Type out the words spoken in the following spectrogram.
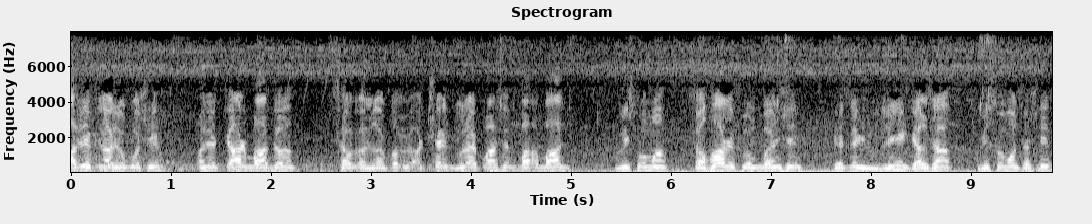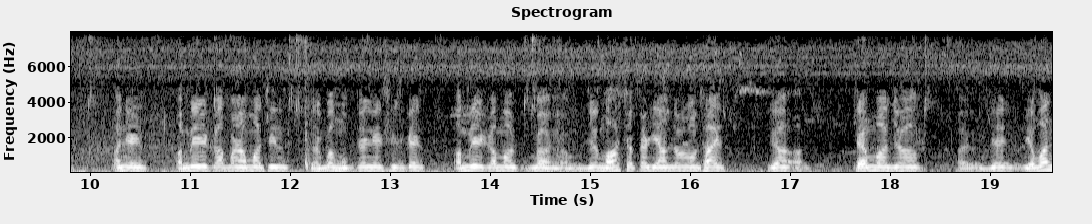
આવેગના યોગો છે. અને ત્યારબાદ લગભગ અઠ્યાવીસ જુલાઈ પાસે બાદ વિશ્વમાં સંહાર યોગ બનશે એટલે યુદ્ધની ઘેલસા વિશ્વમાં થશે. અને અમેરિકા પણ આમાંથી લગભગ મુક્ત નહીં થઈ શકે અમેરિકામાં જે મહાસત્તાકી આંદોલનો થાય તેમજ જે યવન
